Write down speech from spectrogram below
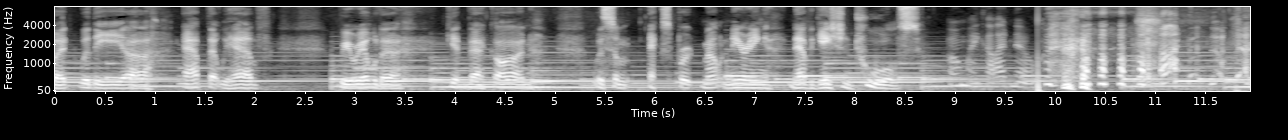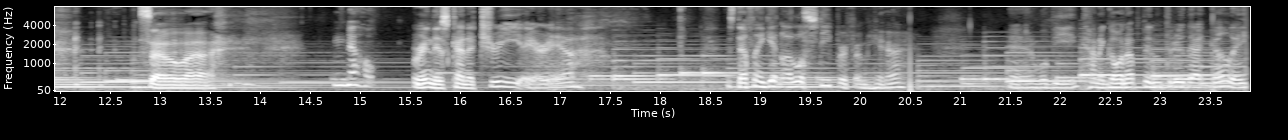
but with the uh, app that we have, we were able to get back on with some expert mountaineering navigation tools. Oh my God, no. So uh, no. we're in this kind of tree area. It's definitely getting a little steeper from here, and we'll be kind of going up and through that gully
